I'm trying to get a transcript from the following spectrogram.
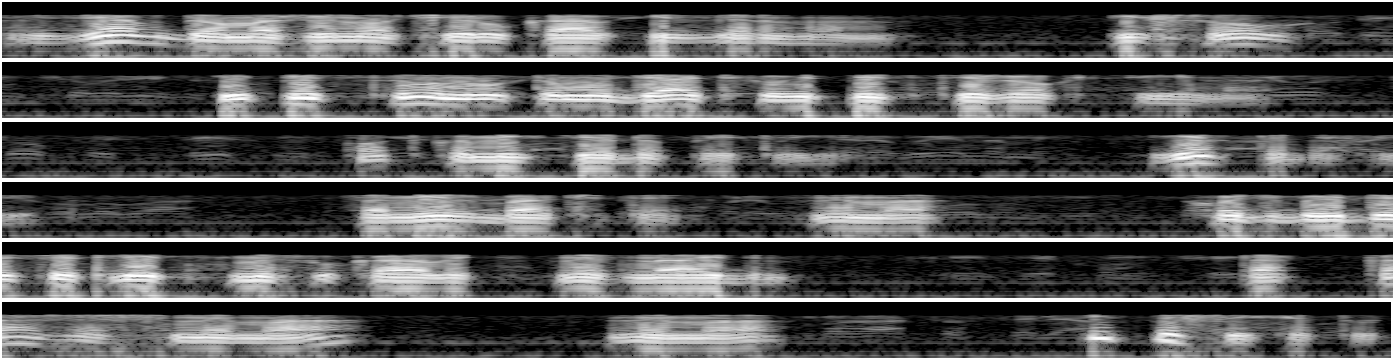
Взяв дома жіночий рукав із зерном, пішов і підсунув тому дядькові під стіжок сіна. От комісія допитує. Є в тебе хліб? Самі ж бачите, нема. Хоч би й десять літ ми шукали, не знайдем. Так кажеш, нема? Нема. Підпишися тут.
